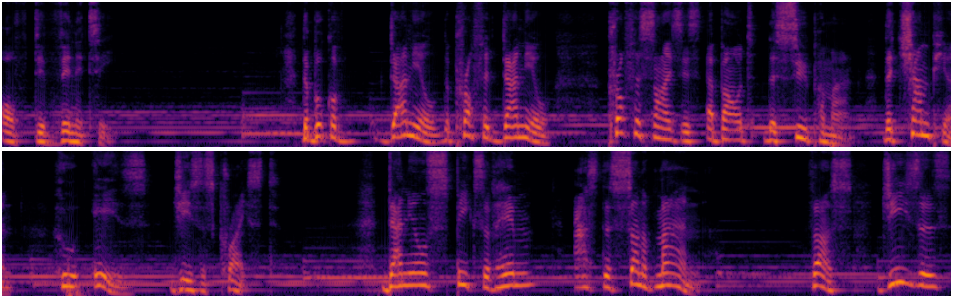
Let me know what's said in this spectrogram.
of divinity. The book of Daniel, the prophet Daniel, prophesies about the Superman, the champion, who is Jesus Christ. Daniel speaks of him as the Son of Man. Thus, Jesus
